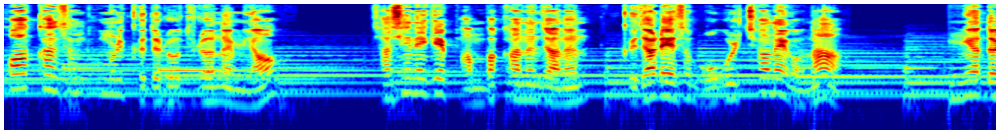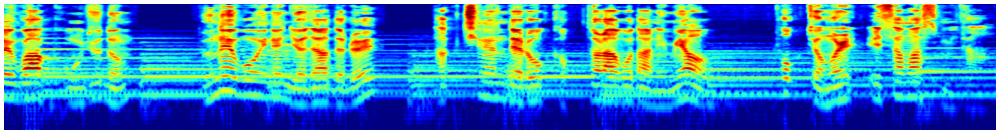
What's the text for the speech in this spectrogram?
포악한 성품을 그대로 드러내며 자신에게 반박하는 자는 그 자리에서 목을 쳐내거나 궁녀들과 공주 등 눈에 보이는 여자들을 닥치는 대로 겁탈하고 다니며 폭정을 일삼았습니다.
